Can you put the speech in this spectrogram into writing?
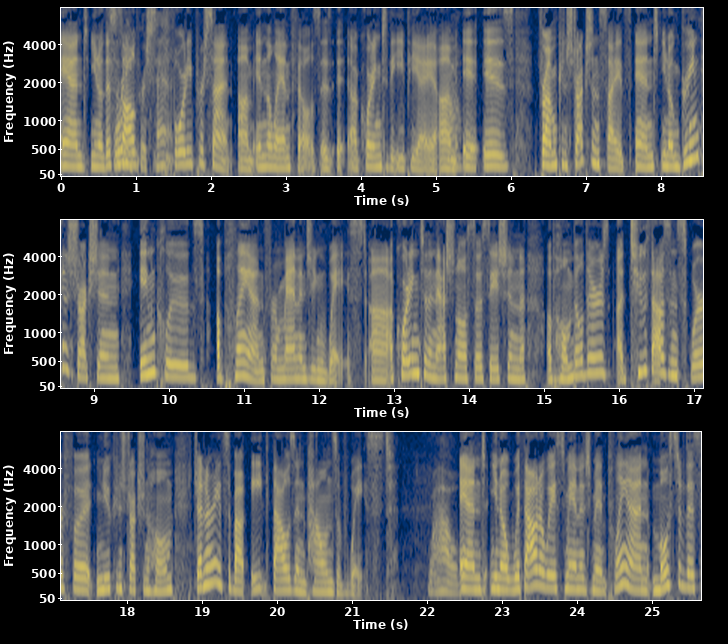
And, you know, this is all 40%. 40% um, in the landfills, is, according to the EPA. Um, It is from construction sites. And, you know, green construction includes a plan for managing waste. Uh, according to the National Association of Home Builders, a 2,000 square foot new construction home generates about 8,000 pounds of waste. Wow. And, you know, without a waste management plan, most of this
